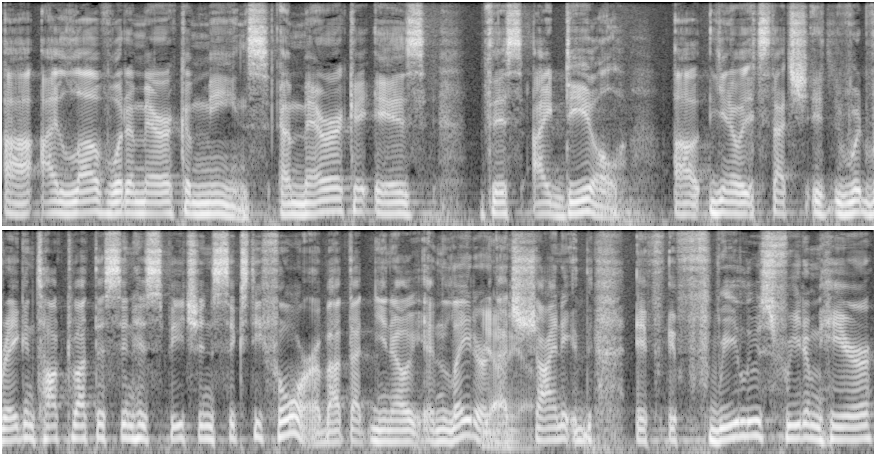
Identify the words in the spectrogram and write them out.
Uh, I love what America means. America is this ideal. Uh, you know, it's that. Sh- it, what Reagan talked about this in his speech in '64 about that. You know, and later Yeah, that yeah. shining. If if we lose freedom here,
